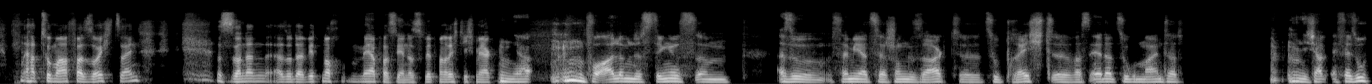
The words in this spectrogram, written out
atomar verseucht sein, sondern also da wird noch mehr passieren. Das wird man richtig merken. Ja, vor allem das Ding ist, ähm, also Sammy hat es ja schon gesagt, äh, zu Brecht, äh, was er dazu gemeint hat. Ich habe versucht,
